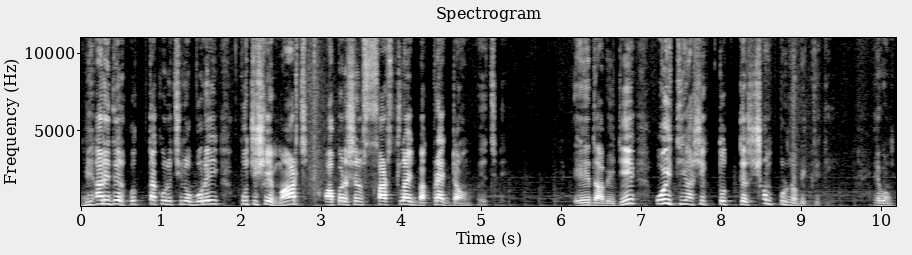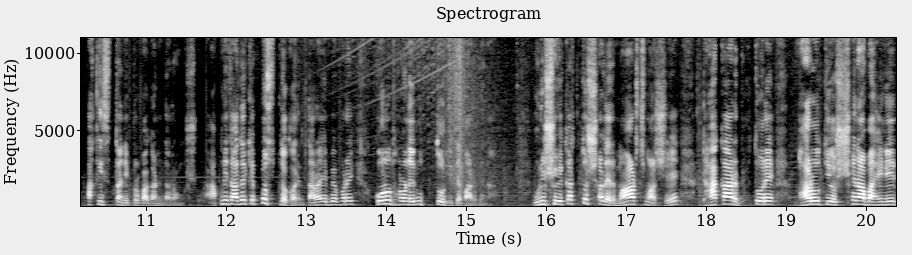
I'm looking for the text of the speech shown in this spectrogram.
বিহারিদের হত্যা করেছিল বলেই পঁচিশে মার্চ অপারেশন সার্চলাইট বা ক্র্যাকডাউন হয়েছে। এ দাবিটি ঐতিহাসিক তথ্যের সম্পূর্ণ বিকৃতি। এবং পাকিস্তানি প্রপাগান্ডার অংশ। আপনি তাদেরকে প্রশ্ন করেন, তারা এ ব্যাপারে কোনো ধরনের উত্তর দিতে পারবে না। উনিশশো একাত্তর সালের মার্চ মাসে ঢাকার ভিতরে ভারতীয় সেনাবাহিনীর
